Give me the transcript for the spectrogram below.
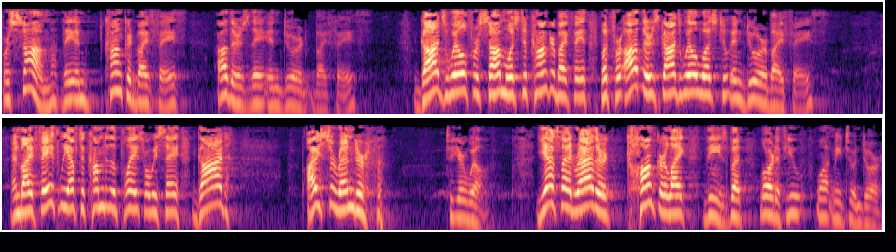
For some, they conquered by faith. Others, they endured by faith. God's will for some was to conquer by faith, but for others, God's will was to endure by faith. And by faith, we have to come to the place where we say, God, I surrender to your will. Yes, I'd rather conquer like these, but Lord, if you want me to endure,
